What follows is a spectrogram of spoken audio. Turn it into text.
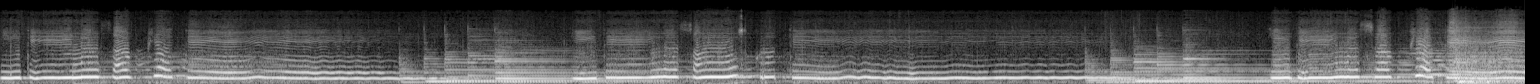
भ्यते कि संस्कृते। किं सभ्यते।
